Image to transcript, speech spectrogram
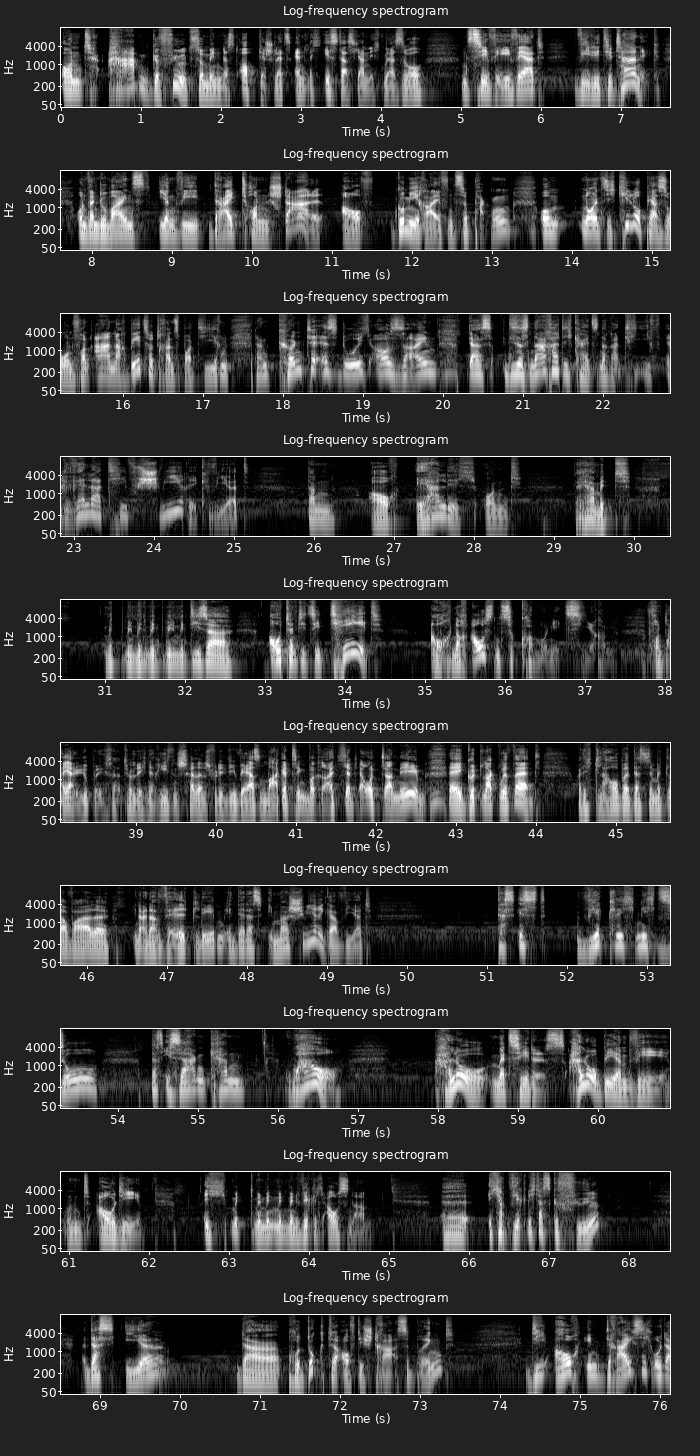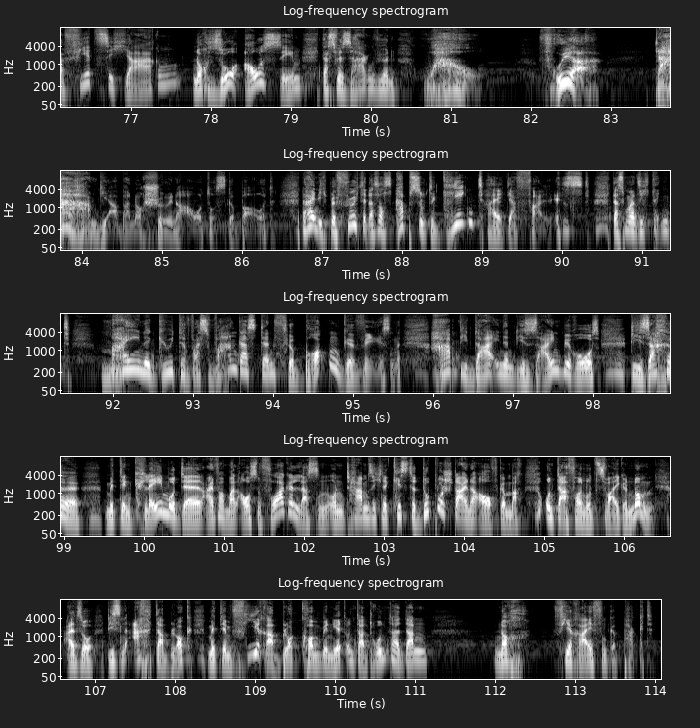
und haben gefühlt zumindest optisch, letztendlich ist das ja nicht mehr so, ein CW-Wert wie die Titanic. Und wenn du meinst, irgendwie drei Tonnen Stahl auf Gummireifen zu packen, um 90 Kilo Person von A nach B zu transportieren, dann könnte es durchaus sein, dass dieses Nachhaltigkeitsnarrativ relativ schwierig wird, dann auch ehrlich und naja, mit, mit, mit, mit, mit, mit dieser Authentizität auch nach außen zu kommunizieren. Von daher übrigens natürlich eine riesen Challenge für die diversen Marketingbereiche der Unternehmen. Hey, good luck with that. Weil ich glaube, dass wir mittlerweile in einer Welt leben, in der das immer schwieriger wird. Das ist wirklich nicht so, dass ich sagen kann, wow, hallo Mercedes, hallo BMW und Audi. Ich mit, mit, mit, mit wirklich Ausnahmen. Äh, ich habe wirklich das Gefühl, dass ihr da Produkte auf die Straße bringt, die auch in 30 oder 40 Jahren noch so aussehen, dass wir sagen würden, wow, früher da haben die aber noch schöne Autos gebaut. Nein, ich befürchte, dass das absolute Gegenteil der Fall ist. Dass man sich denkt, meine Güte, was waren das denn für Brocken gewesen? Haben die da in den Designbüros die Sache mit den Clay-Modellen einfach mal außen vor gelassen und haben sich eine Kiste Duplosteine aufgemacht und davon nur zwei genommen? Also diesen Achterblock mit dem Viererblock kombiniert und darunter dann noch vier Reifen gepackt.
